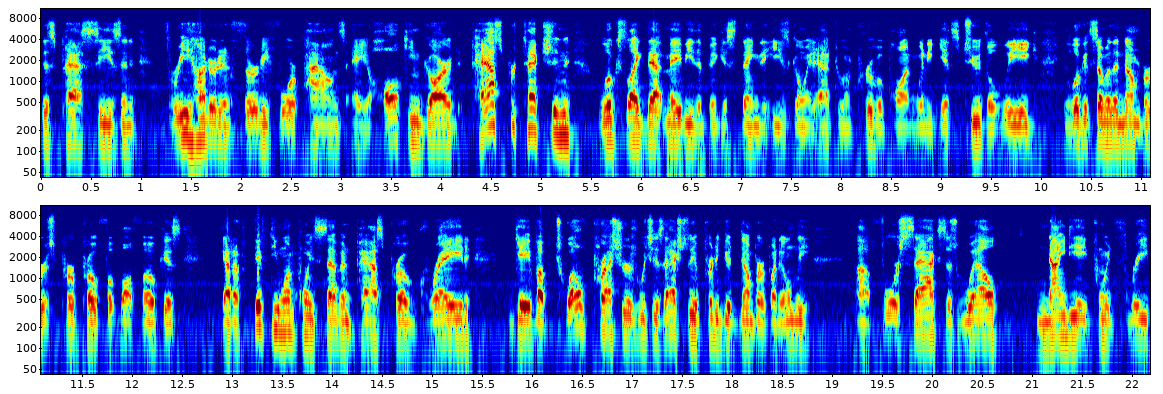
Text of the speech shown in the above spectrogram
this past season. 334 pounds, a hulking guard. Pass protection looks like that may be the biggest thing that he's going to have to improve upon when he gets to the league. You look at some of the numbers per pro football focus, got a 51.7 pass pro grade, gave up 12 pressures, which is actually a pretty good number, but only uh, four sacks as well, 98.3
